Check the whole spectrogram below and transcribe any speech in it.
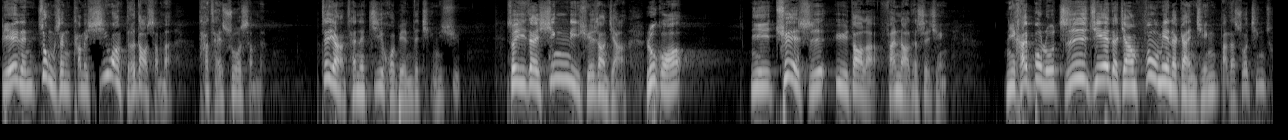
别人众生他们希望得到什么，他才说什么，这样才能激活别人的情绪。所以在心理学上讲，如果你确实遇到了烦恼的事情，你还不如直接的将负面的感情把它说清楚，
